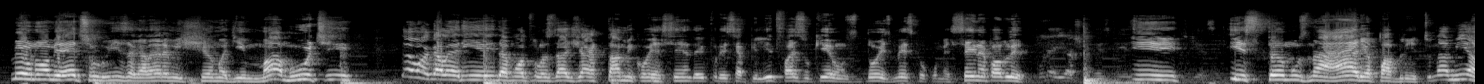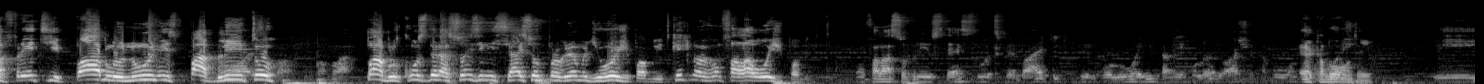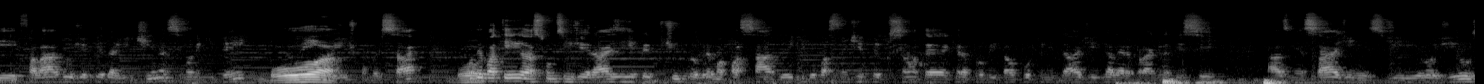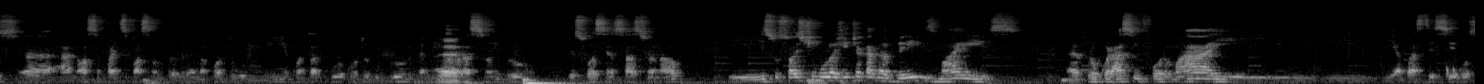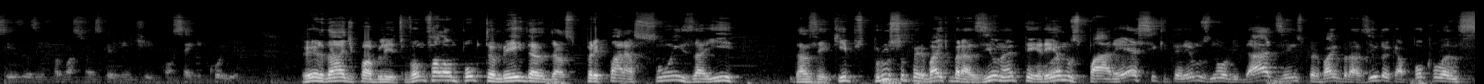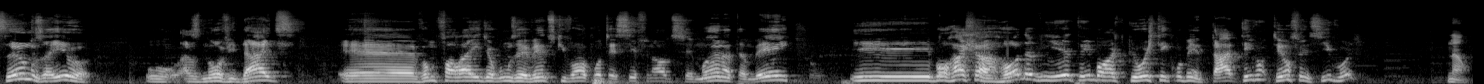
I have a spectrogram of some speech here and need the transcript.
Meu nome é Edson Luiz, a galera me chama de Mamute. Então a galerinha aí da Moto Velocidade já tá me conhecendo aí por esse apelido. Faz o quê? Uns dois meses que eu comecei, né, Pablito? Por aí, acho que dois meses. E estamos na área, Pablito. Na minha frente, Pablo Nunes. Pablito. Vamos lá. Pablo, considerações iniciais sobre o programa de hoje, Pablito. O que, que nós vamos falar hoje, Pablito? Vamos falar sobre os testes do World Superbike, que rolou aí, tá meio rolando, eu acho. Acabou ontem. É, acabou hoje. ontem. E falar do GP da Argentina, semana que vem. Boa. Pra gente conversar. Vou Boa. debater assuntos em gerais e repercutir o programa passado aí, que deu bastante repercussão. Até quero aproveitar a oportunidade aí, galera, para agradecer as mensagens de elogios, a, a nossa participação no programa, quanto minha, quanto a tua, quanto a do Bruno também. É. De coração e Bruno, pessoa sensacional. E isso só estimula a gente a cada vez mais eh, procurar se informar e- e- e abastecer vocês das informações que a gente consegue colher. Verdade, Pablito. Vamos falar um pouco também da- das preparações aí das equipes para o Superbike Brasil, né? Teremos, parece que teremos novidades aí no Superbike Brasil. Daqui a pouco lançamos aí o- o- as novidades. É, vamos falar aí de alguns eventos que vão acontecer final de semana também. E, Borracha, roda a vinheta aí, Borracha, porque hoje tem comentário. Tem, tem ofensivo hoje? Não.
